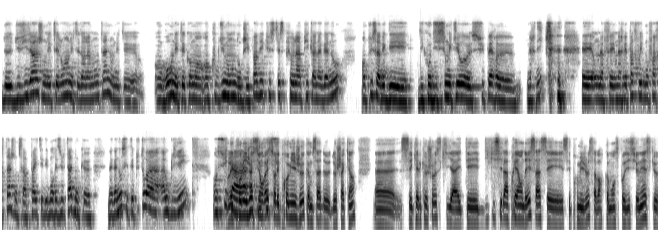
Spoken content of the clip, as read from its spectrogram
du village, on était loin, on était dans la montagne, on était, en gros, on était comme en, Coupe du Monde. Donc, j'ai pas vécu cet esprit olympique à Nagano. En plus, avec des, des conditions météo euh, super euh, merdiques. Et on n'arrivait pas à trouver de bon fartage, donc ça n'a pas été des bons résultats. Donc, Nagano, c'était plutôt à oublier. Ensuite, sur les premiers jeux, si on reste sur les premiers jeux comme ça de, chacun, euh, c'est quelque chose qui a été difficile à appréhender, ça, ces, ces premiers jeux, savoir comment se positionner. Est-ce que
